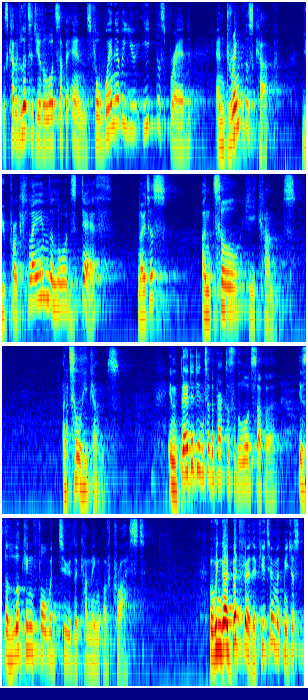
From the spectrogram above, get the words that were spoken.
this kind of liturgy of the Lord's Supper ends. For whenever you eat this bread and drink this cup, you proclaim the Lord's death Notice, until he comes. Until he comes. Embedded into the practice of the Lord's Supper is the looking forward to the coming of Christ. But we can go a bit further. If you turn with me just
